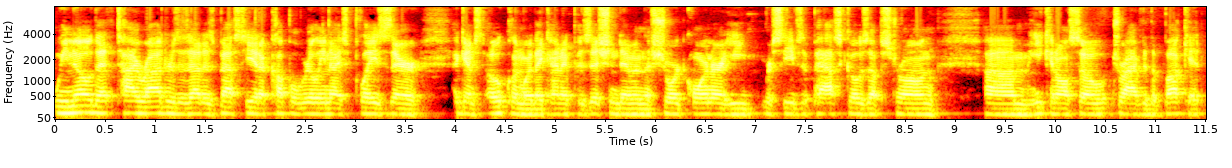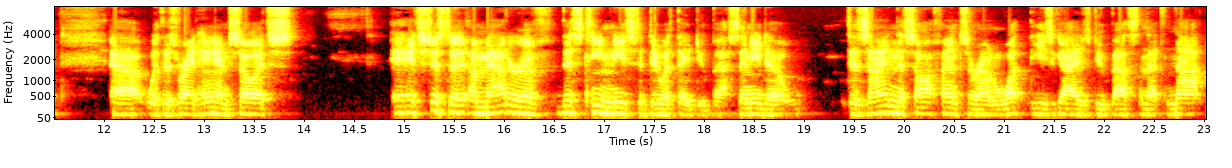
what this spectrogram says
we know that Ty Rodgers is at his best. He had a couple really nice plays there against Oakland where they kind of positioned him in the short corner. He receives a pass, goes up strong. Um, he can also drive to the bucket uh, with his right hand. So it's it's just a, a, matter of this team needs to do what they do best. They need to design this offense around what these guys do best, and that's not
